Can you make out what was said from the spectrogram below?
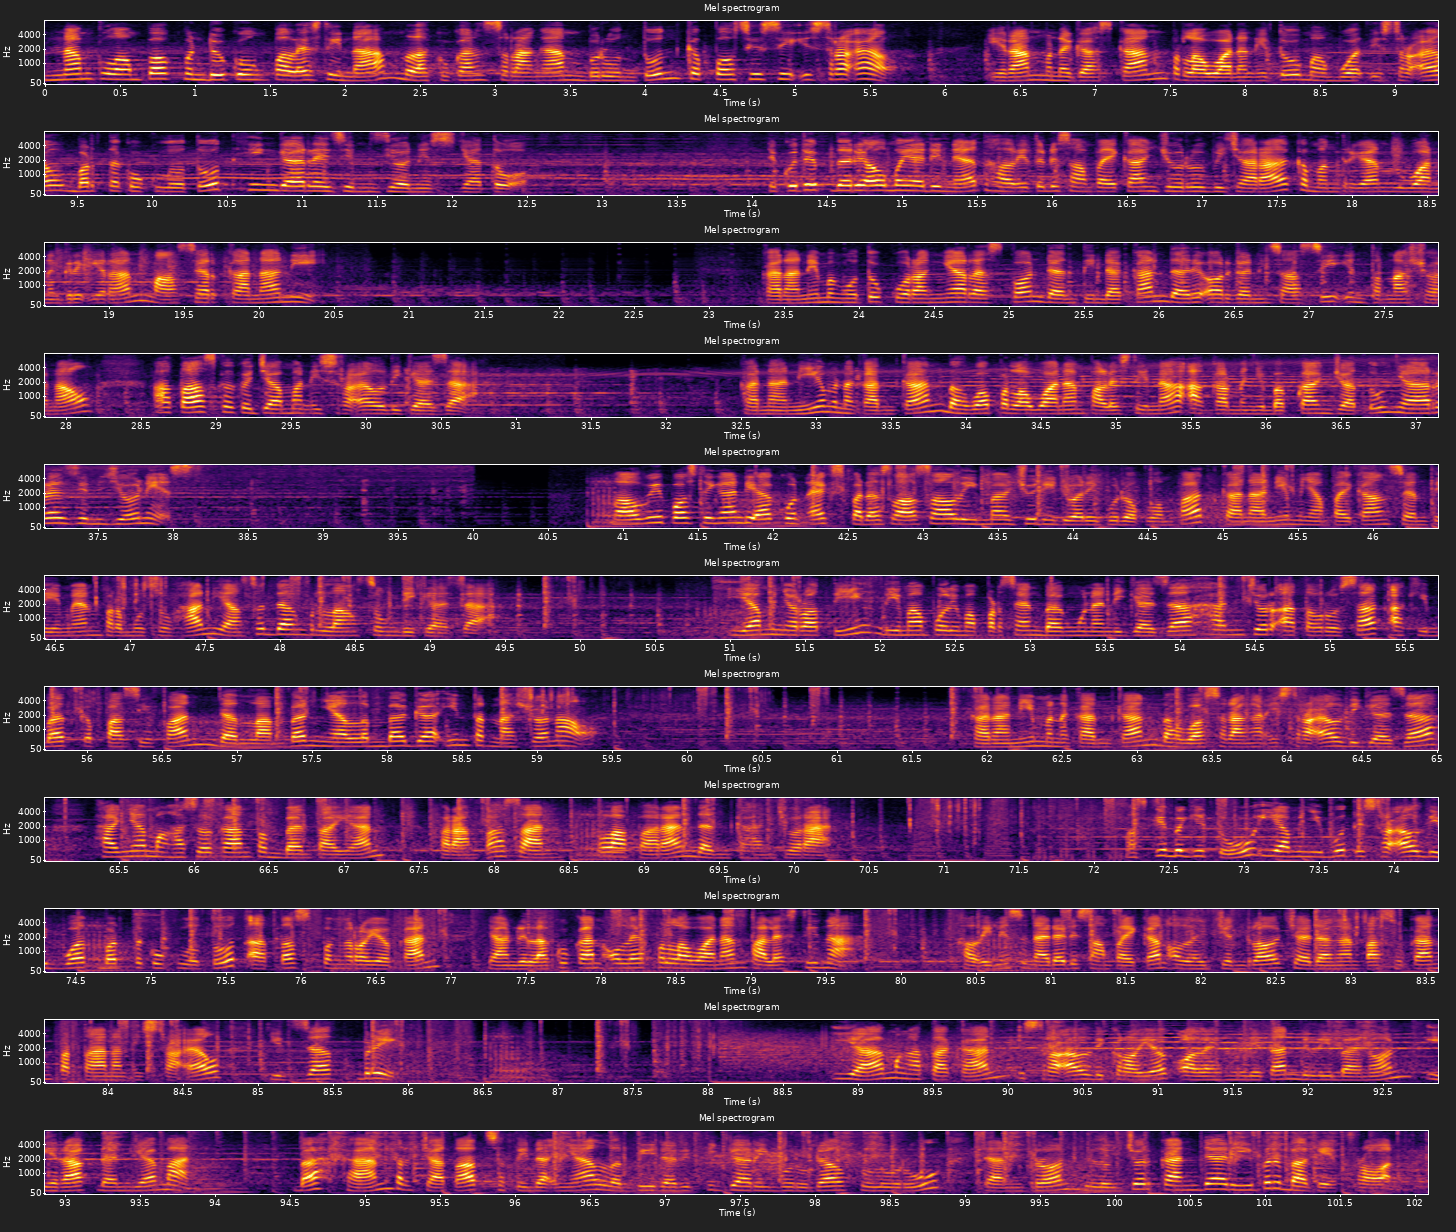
Enam kelompok pendukung Palestina melakukan serangan beruntun ke posisi Israel. Iran menegaskan perlawanan itu membuat Israel bertekuk lutut hingga rezim Zionis jatuh. Dikutip dari Al-Mayadinet, hal itu disampaikan juru bicara Kementerian Luar Negeri Iran, Maser Kanani. Kanani mengutuk kurangnya respon dan tindakan dari organisasi internasional atas kekejaman Israel di Gaza. Kanani menekankan bahwa perlawanan Palestina akan menyebabkan jatuhnya rezim Zionis. Melalui postingan di akun X pada Selasa 5 Juni 2024, Kanani menyampaikan sentimen permusuhan yang sedang berlangsung di Gaza. Ia menyoroti 55% bangunan di Gaza hancur atau rusak akibat kepasifan dan lambannya lembaga internasional. Kanani menekankan bahwa serangan Israel di Gaza hanya menghasilkan pembantaian, perampasan, kelaparan, dan kehancuran. Meski begitu, ia menyebut Israel dibuat bertekuk lutut atas pengeroyokan yang dilakukan oleh perlawanan Palestina. Hal ini senada disampaikan oleh Jenderal Cadangan Pasukan Pertahanan Israel, Yitzhak Brik. Ia mengatakan Israel dikeroyok oleh militan di Lebanon, Irak, dan Yaman. Bahkan tercatat setidaknya lebih dari 3.000 rudal peluru dan drone diluncurkan dari berbagai front.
